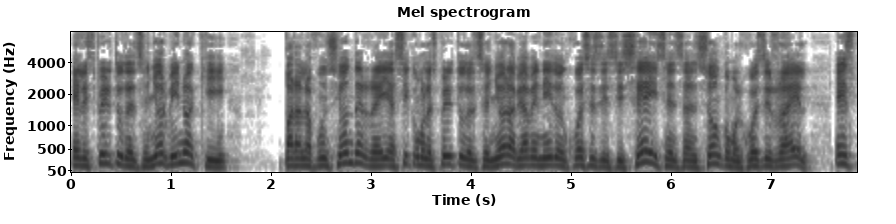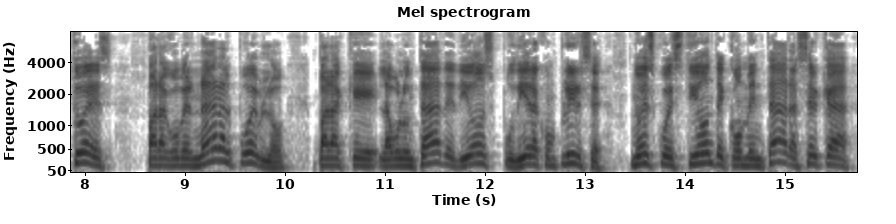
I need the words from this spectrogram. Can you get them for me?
El Espíritu del Señor vino aquí para la función de rey, así como el Espíritu del Señor había venido en jueces 16 en Sansón como el juez de Israel. Esto es, para gobernar al pueblo, para que la voluntad de Dios pudiera cumplirse. No es cuestión de comentar acerca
